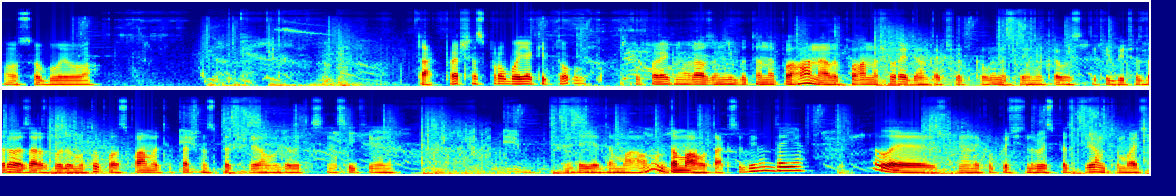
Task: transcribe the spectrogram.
особливо. Так, перша спроба, як і то попереднього разу нібито непогана, але погано, що рейдинг так швидко винесли, йому треба все-таки більше здоров'я. Зараз будемо тупо спамити першим спецприйомом, дивитися, наскільки він дає дамагу. Ну, дамагу так собі він дає. Але не накопичити другий спецприйом, тим паче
